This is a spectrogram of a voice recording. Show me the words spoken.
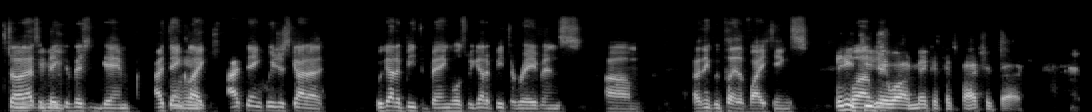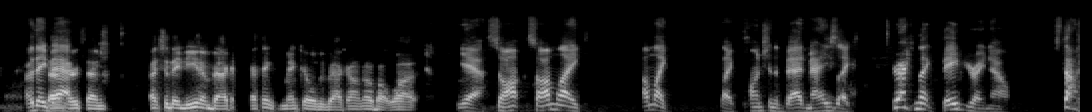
So that's a big division game. I think Mhm. like I think we just gotta we gotta beat the Bengals. We gotta beat the Ravens. Um, I think we play the Vikings. They need Well, TJ Watt and Minkah Fitzpatrick back. Are they that back? hurt them. I said they need him back. I think Minkah will be back. I don't know about Watt. Yeah. So I'm so I'm like I'm like like punching the bed. Matt, he's like, You're acting like baby right now. Stop.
